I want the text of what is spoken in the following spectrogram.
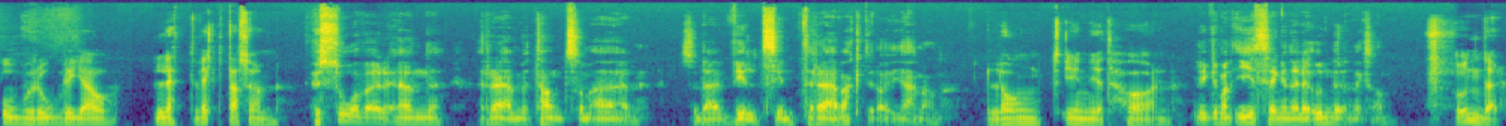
oroliga och lättväckta sömn. Hur sover en rävmutant som är sådär vildsint rävaktig då i hjärnan? Långt in i ett hörn. Ligger man i sängen eller under den liksom? Under,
